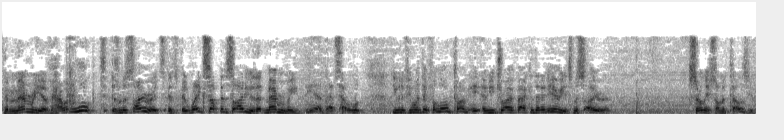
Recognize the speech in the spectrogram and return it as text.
the memory of how it looked is Messiah. It, wakes up inside of you, that memory. Yeah, that's how it looked. Even if you went there for a long time and you drive back into that area, it's Messiah. Certainly someone tells you,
